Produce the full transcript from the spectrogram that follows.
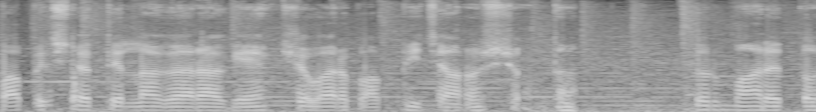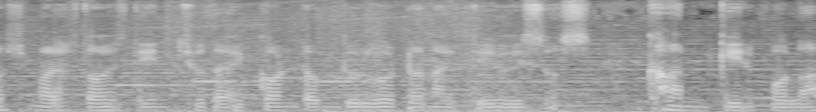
বাপের সাথে লাগার আগে একশো বার বাপ বিচারস সন্তান। তোর মারে দশ মাস দশ দিন চুদায় কন্ডম দুর্ঘটনায় তুই খান কির পোলা।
